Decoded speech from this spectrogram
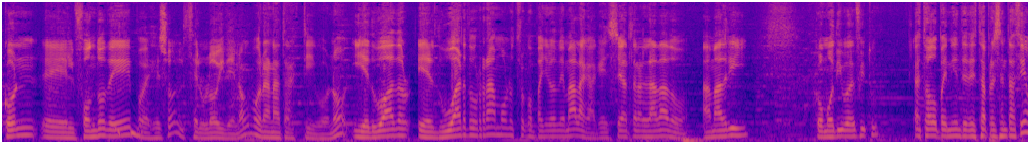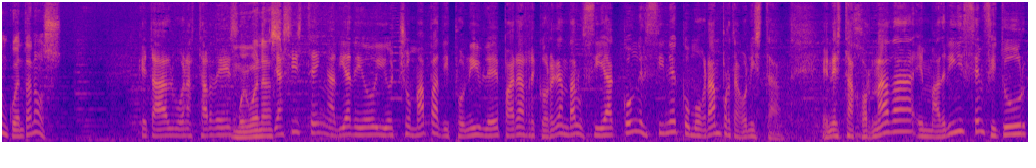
con eh, el fondo de, pues eso, el celuloide, ¿no? Como gran atractivo, ¿no? Y Eduardo, Eduardo Ramos, nuestro compañero de Málaga, que se ha trasladado a Madrid con motivo de Fitur, ha estado pendiente de esta presentación. Cuéntanos. ¿Qué tal? Buenas tardes. Muy buenas. Ya existen a día de hoy ocho mapas disponibles para recorrer Andalucía con el cine como gran protagonista. En esta jornada, en Madrid, en Fitur,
